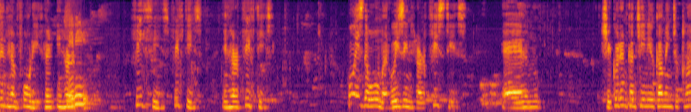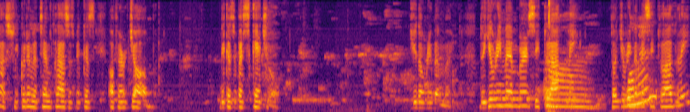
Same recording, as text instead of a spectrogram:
In her 40s, her, in her Maybe 50s, 50s, in her 50s. Who is the woman who is in her 50s and she couldn't continue coming to class? She couldn't attend classes because of her job, because of her schedule. You don't remember. Do you remember Citlatli? um, Don't you remember woman? Citlatli?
